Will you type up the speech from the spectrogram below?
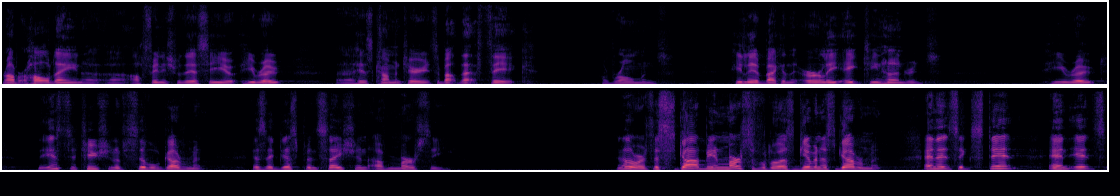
Robert Haldane, uh, uh, I'll finish with this. He, he wrote uh, his commentary. It's about that thick of Romans. He lived back in the early 1800s. He wrote, The institution of civil government is a dispensation of mercy. In other words, this is God being merciful to us, giving us government. And its extent and its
